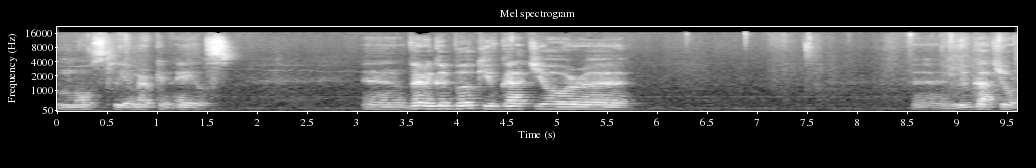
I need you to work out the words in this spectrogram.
mostly American ales. Uh, very good book. You've got your uh, uh, you've got your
